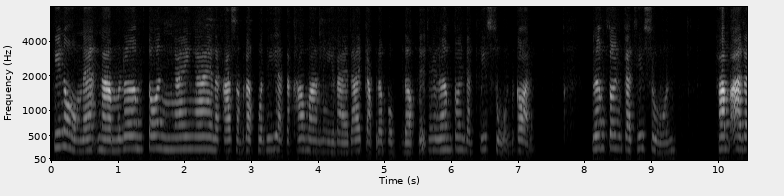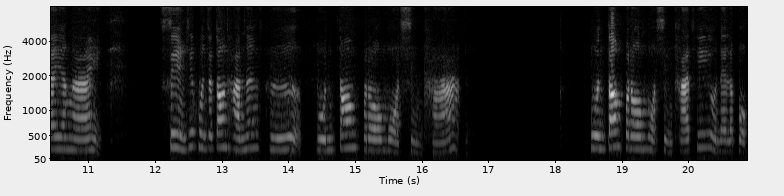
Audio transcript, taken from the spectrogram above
พี่หน่งแนะนำเริ่มต้นง่าย ๆนะคะสำหรับคนที่อยากจะเข้ามามีรายได้กับระบบดอกเบี้ยให้เริ่มต้นกันที่ศูนย์ก่อน เริ่มต้นกันที่ศูนย์ทำอะไรยังไง สิ่งที่คุณจะต้องทำนั่นคือ คุณต้องโปรโมทสินค้า คุณต้องโปรโมทสินค้าที่อยู่ในระบบ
